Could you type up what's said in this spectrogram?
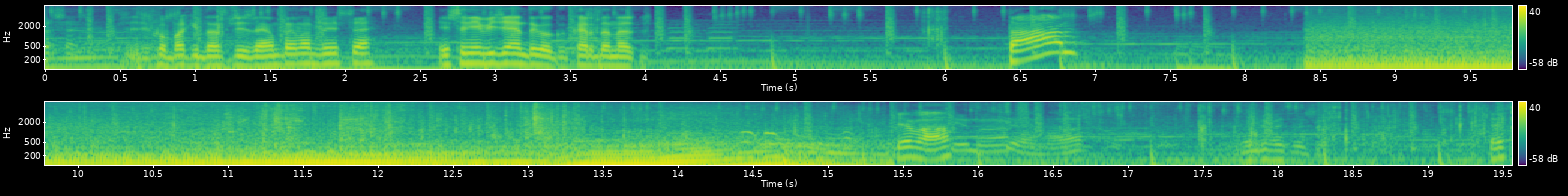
A to była fałszywa. Chłopaki do nas przyjeżdżają, powiem wam, że jeszcze, jeszcze nie widziałem tego kokarda na... Tam? Siema. Nie ma. Nagrywaj sobie. Cześć.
